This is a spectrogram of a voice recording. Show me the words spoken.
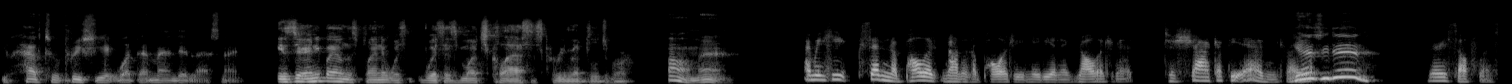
You have to appreciate what that man did last night is there anybody on this planet with with as much class as Kareem Abdul-Jabbar? Oh man. I mean, he said an apology, not an apology, maybe an acknowledgement to Shaq at the end, right? Yes, he did. Very selfless.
